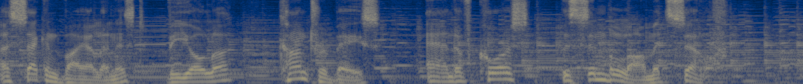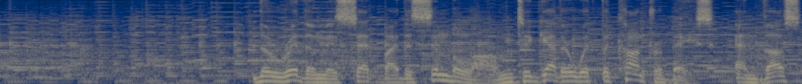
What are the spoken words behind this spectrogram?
a second violinist, viola, contrabass, and of course, the cymbalom itself. The rhythm is set by the cymbalom together with the contrabass, and thus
